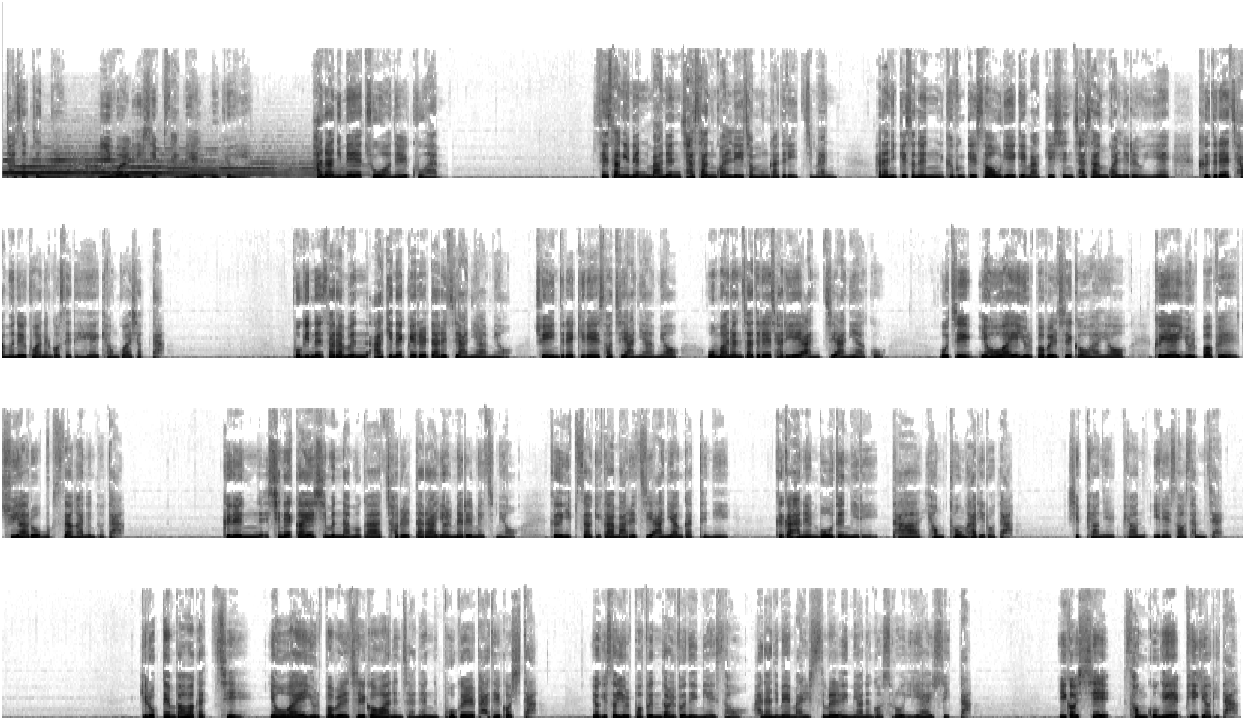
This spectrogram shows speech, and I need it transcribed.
다섯째 날 2월 23일 목요일 하나님의 조언을 구함 세상에는 많은 자산 관리 전문가들이 있지만 하나님께서는 그분께서 우리에게 맡기신 자산 관리를 위해 그들의 자문을 구하는 것에 대해 경고하셨다. 복 있는 사람은 악인의 꾀를 따르지 아니하며 죄인들의 길에 서지 아니하며 오만한 자들의 자리에 앉지 아니하고 오직 여호와의 율법을 즐거워하여 그의 율법을 주야로 묵상하는도다. 그는 시냇가에 심은 나무가 철을 따라 열매를 맺으며 그 잎사귀가 마르지 아니함 같으니 그가 하는 모든 일이 다 형통하리로다. 시편 1편 1에서 3절. 기록된 바와 같이 여호와의 율법을 즐거워하는 자는 복을 받을 것이다. 여기서 율법은 넓은 의미에서 하나님의 말씀을 의미하는 것으로 이해할 수 있다. 이것이 성공의 비결이다.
